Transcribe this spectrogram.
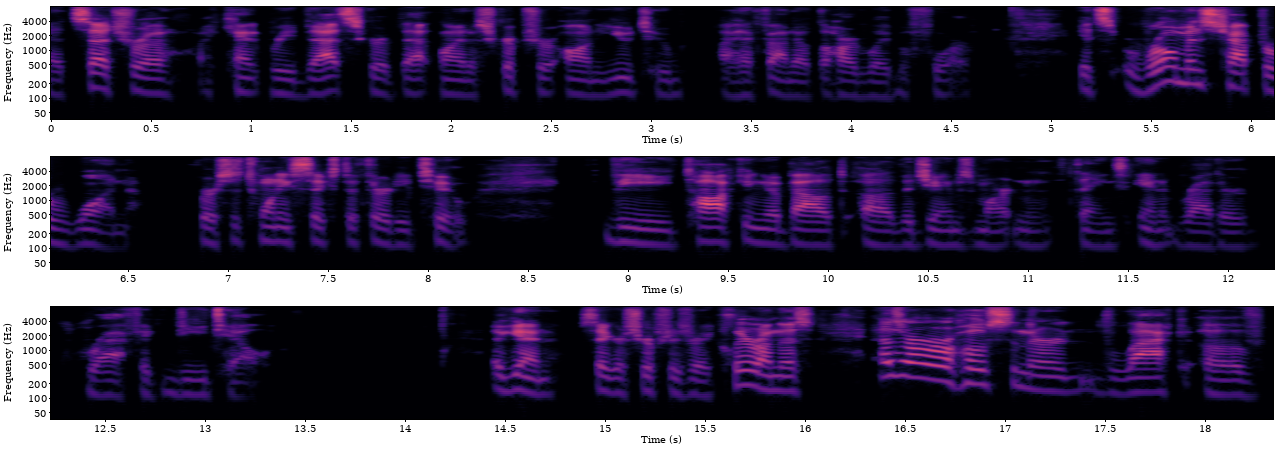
etc. I can't read that script, that line of scripture on YouTube. I have found out the hard way before. It's Romans chapter 1, verses 26 to 32 the talking about uh, the james martin things in rather graphic detail again sacred scripture is very clear on this as are our hosts in their lack of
